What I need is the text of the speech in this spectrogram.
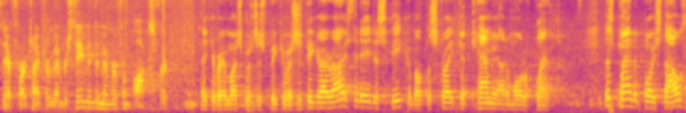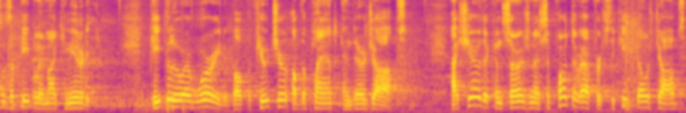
Therefore, time for a member statement. The member from Oxford. Thank you very much, Mr. Speaker. Mr. Speaker, I rise today to speak about the strike at CAMI Automotive Plant. This plant employs thousands of people in my community, people who are worried about the future of the plant and their jobs. I share their concerns and I support their efforts to keep those jobs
